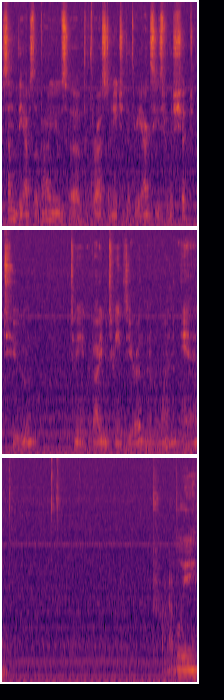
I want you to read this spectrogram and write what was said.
sum of the absolute values of the thrust on each of the three axes for the ship to between a value between 0, the minimum one, and probably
